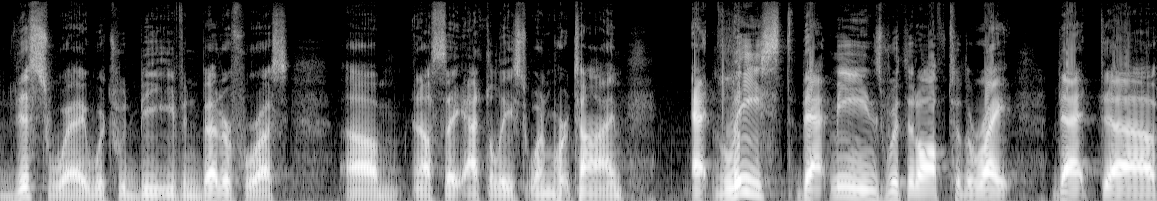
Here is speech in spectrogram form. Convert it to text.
this way, which would be even better for us. Um, and I'll say at the least one more time. At least that means with it off to the right that uh,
